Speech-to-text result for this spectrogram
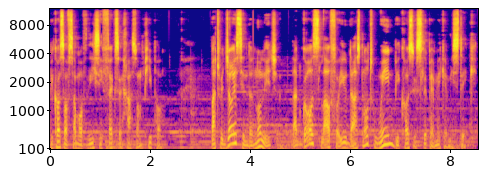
because of some of these effects it has on people but rejoice in the knowledge that God's love for you does not wane because you slip and make a mistake.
